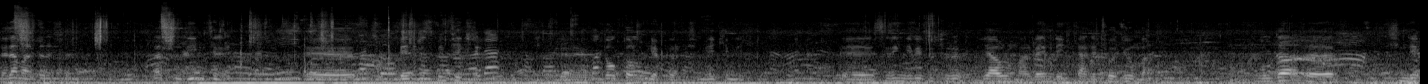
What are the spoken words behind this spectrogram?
Selam arkadaşlar. Nasılsınız, iyi misiniz? Ee, benim ismim Fikri. Ee, doktorluk yapıyorum şimdi, hekimlik. Ee, sizin gibi bir sürü yavrum var. Benim de iki tane çocuğum var. Burada e, şimdi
